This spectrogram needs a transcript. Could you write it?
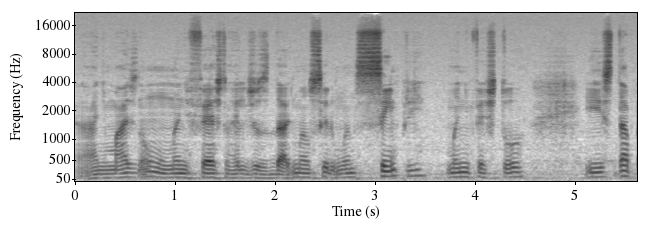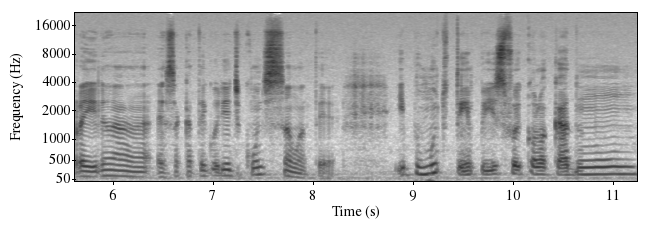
Animais não manifestam religiosidade, mas o ser humano sempre manifestou e isso dá para ele a- essa categoria de condição até. E por muito tempo isso foi colocado num,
